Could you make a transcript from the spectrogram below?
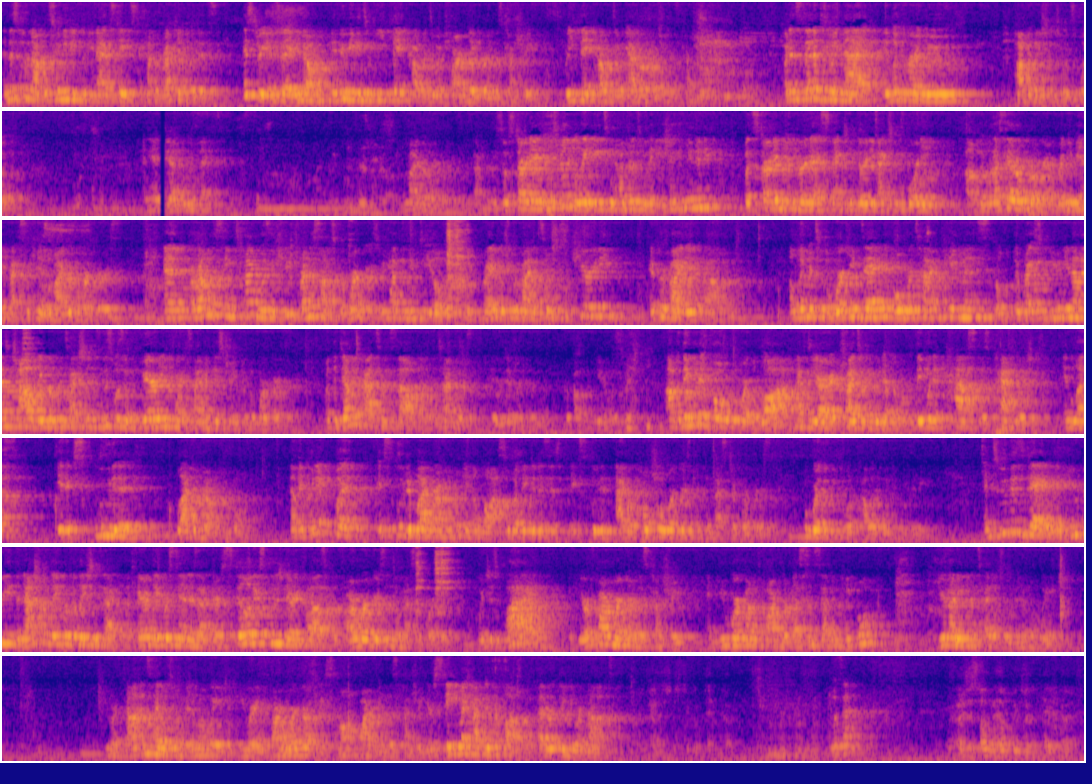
And this was an opportunity for the United States to kind of reckon with its history and say, you know, maybe we need to rethink how we're doing farm labor in this country, rethink how we're doing agriculture in this country. But instead of doing that, it looked for a new population to exploit. Any idea who was next? Migrant workers, exactly. So starting, it was really the late 1800s with the Asian community, but starting in earnest, 1930, 1940, um, the Bracero program, bringing in Mexican migrant workers. And around the same time was a huge renaissance for workers. We had the New Deal, right, which provided Social Security. It provided um, a limit to the working day, overtime payments, the, the right to unionize, child labor protections. This was a very important time in history for the worker. But the Democrats in the South, and at the time they were, they different from the Republicans, you know, it switched. Um, but they wouldn't vote for the law. FDR tried to include everyone, but they wouldn't pass this package unless it excluded black and brown people. Now they couldn't put excluded black and brown people in the law, so what they did is this excluded agricultural workers and domestic workers, who were the people of color in the community. And to this day, if you read the National Labor Relations Act and the Fair Labor Standards Act, there's still an exclusionary clause for farm workers and domestic workers, which is why, if you're a farm worker in this country and you work on a farm with less than seven people, you're not even entitled to a minimum wage. You are not entitled to a minimum wage if you are a farm worker on a small farm in this country. Your state might have different laws, but federally you are not. What's that? I just told him help we took a pay cut.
